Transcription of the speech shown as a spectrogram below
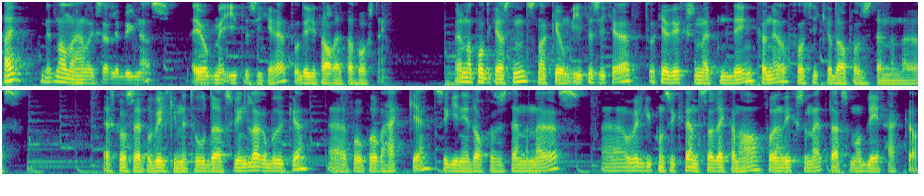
Hei, mitt navn er Henrik Selje Bygnes. Jeg jobber med IT-sikkerhet og digital etterforskning. I denne podkasten snakker jeg om IT-sikkerhet og hva virksomheten din kan gjøre for å sikre datasystemene deres. Jeg skal også se på hvilke metoder svindlere bruker eh, for å prøve å hacke seg inn i datasystemene deres, eh, og hvilke konsekvenser det kan ha for en virksomhet dersom man blir hacka.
